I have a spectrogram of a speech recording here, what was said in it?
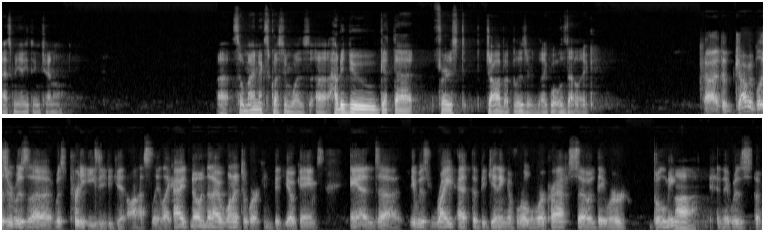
Ask Me Anything channel. Uh, so my next question was, uh, how did you get that first job at Blizzard? Like, what was that like? Uh, the job at Blizzard was uh, was pretty easy to get, honestly. Like I'd known that I wanted to work in video games, and uh, it was right at the beginning of World of Warcraft, so they were booming, ah. and it was a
